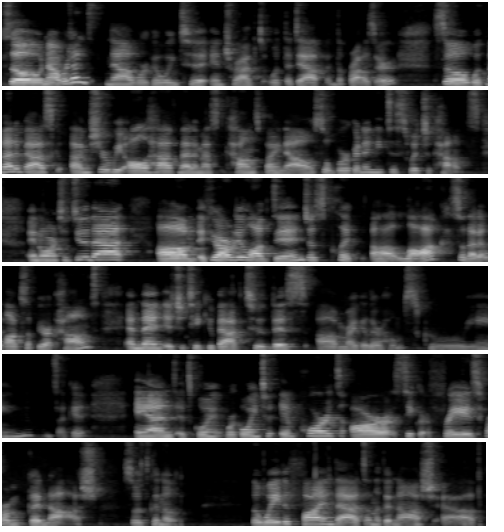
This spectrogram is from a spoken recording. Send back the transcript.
So now we're done. Now we're going to interact with the dApp in the browser. So with MetaMask, I'm sure we all have MetaMask accounts by now. So we're going to need to switch accounts. In order to do that, um, if you're already logged in, just click uh, lock so that it locks up your account, and then it should take you back to this um, regular home screen. One second, and it's going. We're going to import our secret phrase from Ganache. So it's gonna. The way to find that on the Ganache app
